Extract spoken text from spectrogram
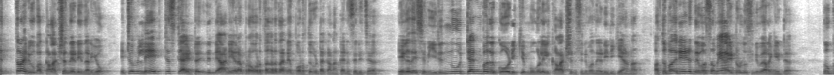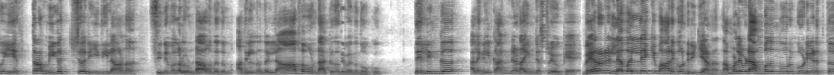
എത്ര രൂപ കളക്ഷൻ നേടിയെന്നറിയോ? ഏറ്റവും ലേറ്റസ്റ്റ് ആയിട്ട് ഇതിന്റെ അണിയറ പ്രവർത്തകർ തന്നെ പുറത്തുവിട്ട കണക്കനുസരിച്ച് ഏകദേശം ഇരുന്നൂറ്റൻപത് കോടിക്ക് മുകളിൽ കളക്ഷൻ സിനിമ നേടിയിരിക്കുകയാണ്. പത്ത് പതിനേഴ് ദിവസമേ ആയിട്ടുള്ളൂ സിനിമ ഇറങ്ങിയിട്ട്. നോക്കൂ എത്ര മികച്ച രീതിയിലാണ് സിനിമകൾ ഉണ്ടാവുന്നതും അതിൽ നിന്ന് ലാഭം ഉണ്ടാക്കുന്നതും എന്ന് നോക്കൂ. തെലുങ്ക് അല്ലെങ്കിൽ കന്നഡ ഇൻഡസ്ട്രി ഒക്കെ വേറൊരു ലെവലിലേക്ക് മാറിക്കൊണ്ടിരിക്കുകയാണ്. നമ്മളിവിടെ അമ്പതും നൂറും കോടി എടുത്ത്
